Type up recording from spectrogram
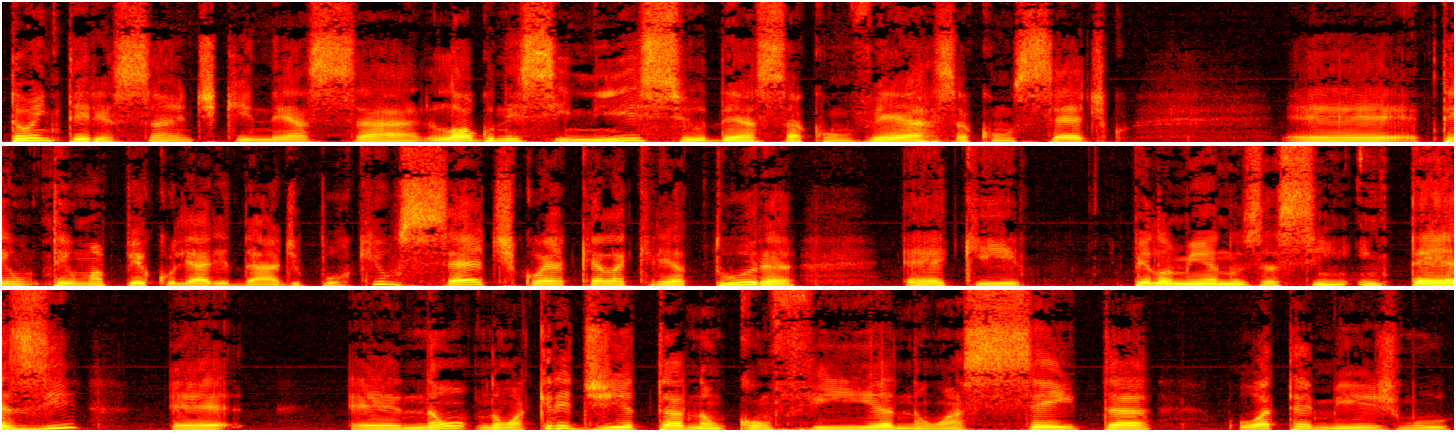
Então é interessante que nessa, logo nesse início dessa conversa com o cético, é, tem, tem uma peculiaridade, porque o cético é aquela criatura é, que, pelo menos assim, em tese, é, é, não, não acredita, não confia, não aceita ou até mesmo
